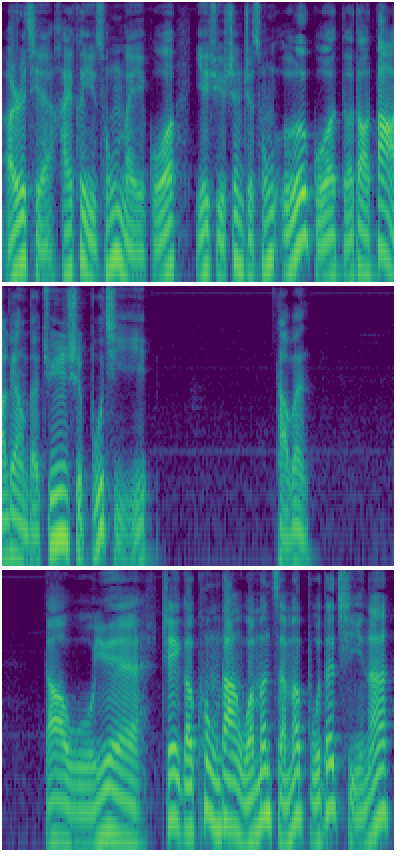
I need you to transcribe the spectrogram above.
而且还可以从美国，也许甚至从俄国得到大量的军事补给。他问：“到五月这个空档，我们怎么补得起呢？”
